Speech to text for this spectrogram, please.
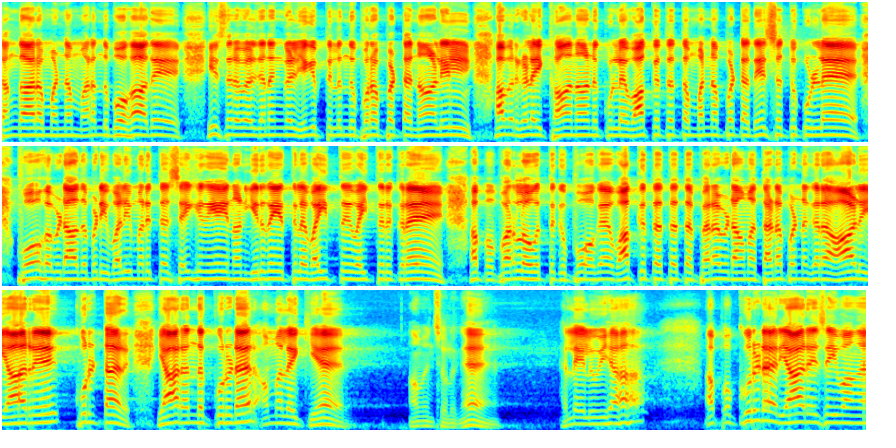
சங்காரம் பண்ண மறந்து போகாதே. இஸ்ரேல் ஜனங்கள் எகிப்திலிருந்து புறப்பட்ட நாளில் அவர்களை கானானுக்குள்ளே வாக்குத்தத்தம் பண்ணப்பட்ட தேசத்துக்குள்ளே போக விடாதபடி வழிமறித்த செய்கையை நான் இருதயத்தில் வைத்து வைத்திருக்கிறேன். அப்போ பரலோகத்துக்கு போக வாக்குத்தத்தத்தை பெற விடாம தடை பண்ணுகிற ஆள் யாரு? குருட்டர். யார் அந்த குருடர் அமலேக்கியர். அவன் சொல்லுங்க. ஹலே லூயா அப்போ குருடர் யாரு செய்வாங்க?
